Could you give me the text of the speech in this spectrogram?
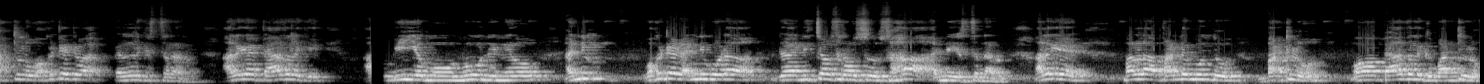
అట్టలు ఒకటే పిల్లలకి ఇస్తున్నారు. అలాగే పేదలకి బియ్యము నూనె అన్ని ఒకటే అన్ని కూడా నిత్యావసర వస్తువులు సహా అన్ని ఇస్తున్నారు. అలాగే మళ్ళా పండుగ ముందు బట్టలు పేదలకి బట్టలు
